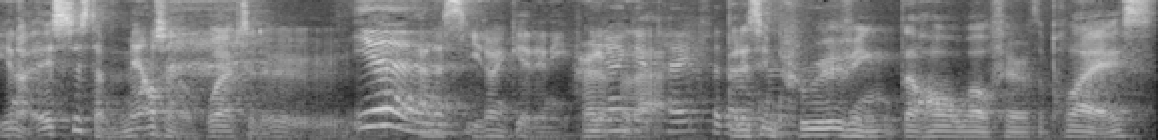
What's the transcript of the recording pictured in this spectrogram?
you know, it's just a mountain of work to do. Yeah. and it's, you don't get any credit don't for get that. paid for But it's improving the whole welfare of the place.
